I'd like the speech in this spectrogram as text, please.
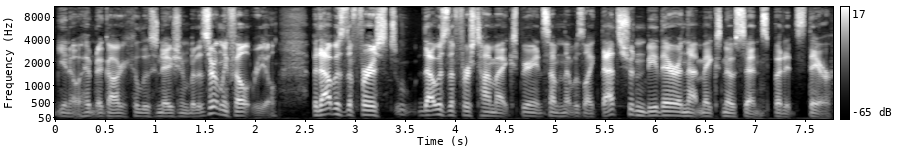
you know hypnagogic hallucination, but it certainly felt real. But that was the first that was the first time I experienced something that was like that shouldn't be there and that makes no sense, but it's there.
